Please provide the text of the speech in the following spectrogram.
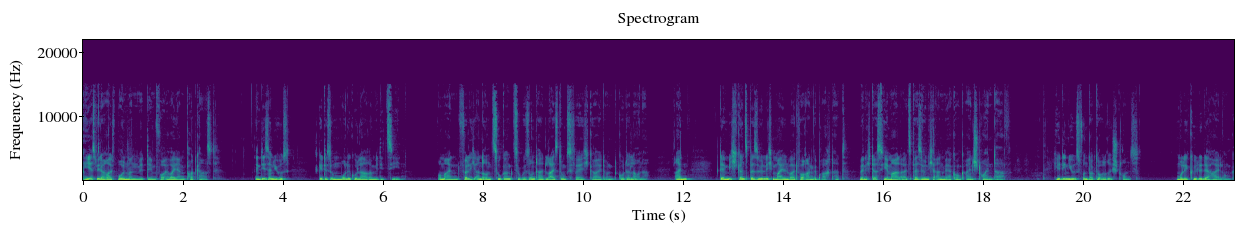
Hier ist wieder Ralf Bohlmann mit dem Forever Young Podcast. In dieser News geht es um molekulare Medizin, um einen völlig anderen Zugang zu Gesundheit, Leistungsfähigkeit und guter Laune. Einen, der mich ganz persönlich meilenweit vorangebracht hat, wenn ich das hier mal als persönliche Anmerkung einstreuen darf. Hier die News von Dr. Ulrich Strunz. Moleküle der Heilung.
